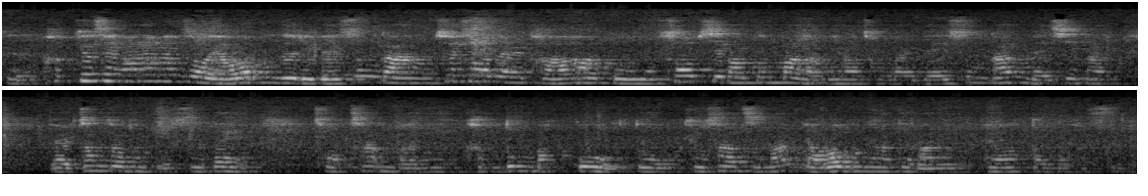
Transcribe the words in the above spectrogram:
그 학교 생활하면서 여러분들이 매 순간 최선을 다하고 수업 시간뿐만 아니라 정말 매 순간 매 시간 열정적인 모습에 저 참 많이 감동받고 또 교사지만 여러분들한테 많이 배웠던 것 같습니다.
